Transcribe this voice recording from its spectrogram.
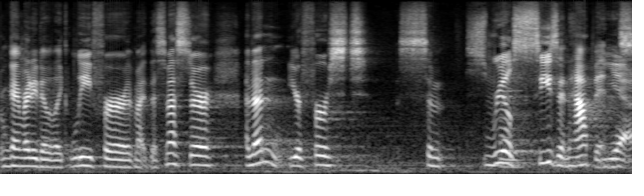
I'm getting ready to like leave for my, the semester, and then your first sem- real season happens. Yeah.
